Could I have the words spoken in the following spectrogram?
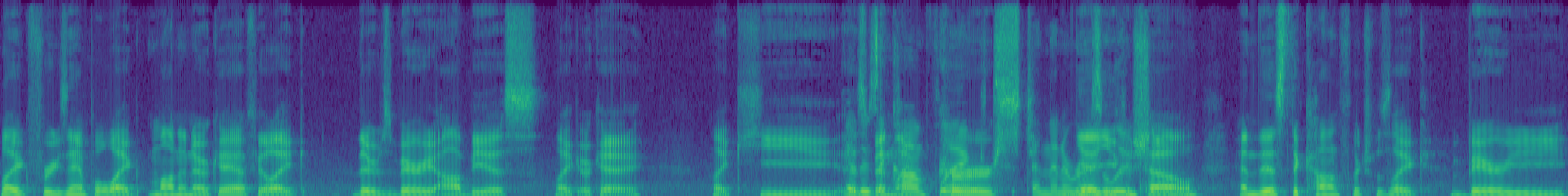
Like for example, like Mononoke, I feel like there's very obvious like okay, like he Yeah, has been like cursed, and then a yeah, you can tell. And this, the conflict was like very.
